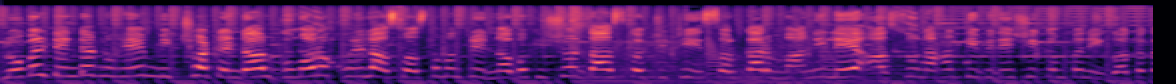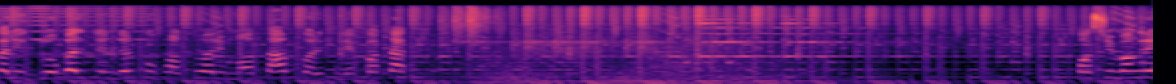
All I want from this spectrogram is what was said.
ग्लोबल टेंडर नुहे मिछ टेंडर गुमर खोल महिला स्वास्थ्य मंत्री नवकिशोर दास चिठी सरकार मानिले आसुना विदेशी कंपनी गत ग्लोबल टेंडर को भर्तुरी महताब करते कटाक्ष पश्चिमबंगे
